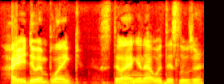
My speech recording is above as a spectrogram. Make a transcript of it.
How you doing, blank? Still hanging out with this loser?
